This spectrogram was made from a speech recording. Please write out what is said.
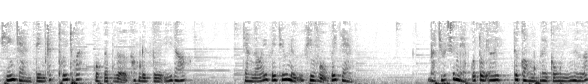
khiến chàng tìm cách thối thoát cuộc gặp gỡ không được vừa ý đó. Chàng nói với thiếu nữ khiêu vũ với chàng. Bà chúa xinh đẹp của tôi ơi, tôi còn một lời cầu nguyện nữa.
